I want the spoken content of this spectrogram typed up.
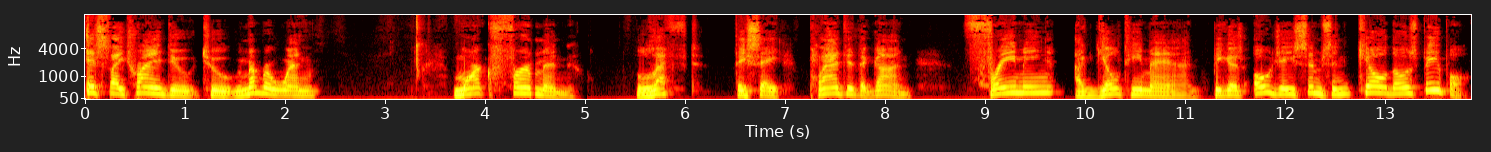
It's like trying to, to remember when Mark Fuhrman left, they say, planted the gun, framing a guilty man because O.J. Simpson killed those people.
